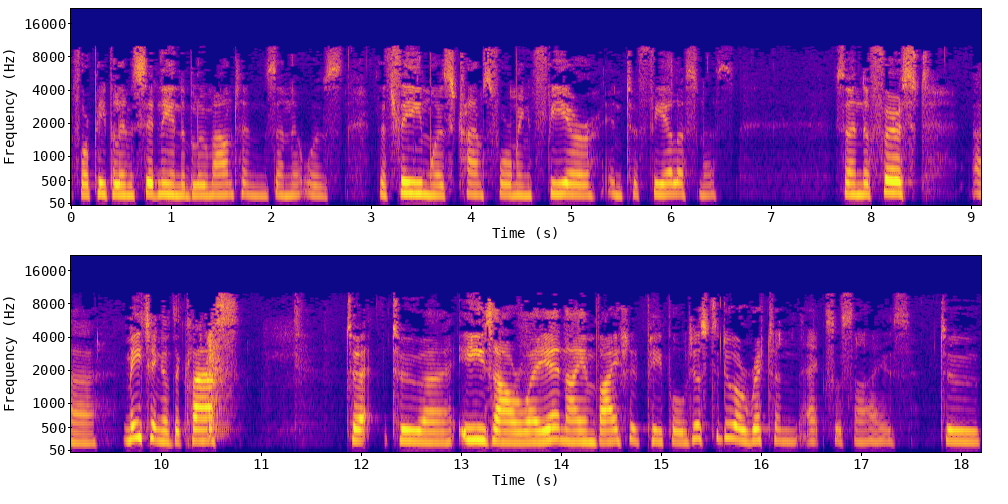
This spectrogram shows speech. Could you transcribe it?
for people in Sydney in the Blue Mountains and it was, the theme was transforming fear into fearlessness. So in the first uh, meeting of the class, to to uh, ease our way in, I invited people just to do a written exercise to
